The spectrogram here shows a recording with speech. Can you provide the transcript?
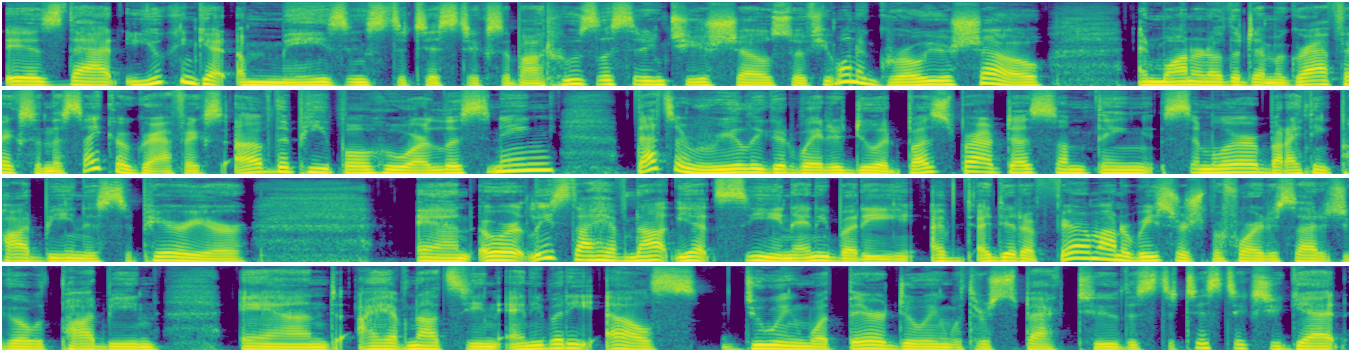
is that you can get amazing statistics about who's listening to your show. So if you want to grow your show and want to know the demographics and the psychographics of the people who are listening, that's a really good way to do it. Buzzsprout does something similar, but I think Podbean is superior and or at least I have not yet seen anybody. I've, i did a fair amount of research before I decided to go with Podbean, and I have not seen anybody else doing what they're doing with respect to the statistics you get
